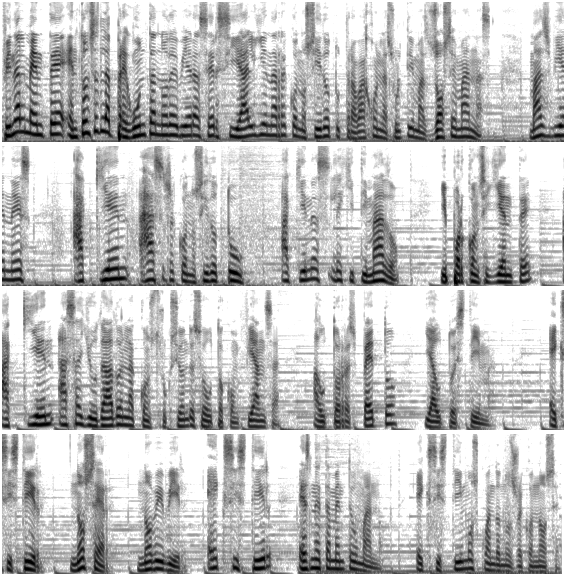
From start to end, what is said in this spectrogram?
Finalmente, entonces la pregunta no debiera ser si alguien ha reconocido tu trabajo en las últimas dos semanas. Más bien es a quién has reconocido tú a quién has legitimado y por consiguiente a quién has ayudado en la construcción de su autoconfianza, autorrespeto y autoestima. Existir, no ser, no vivir, existir es netamente humano. Existimos cuando nos reconocen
